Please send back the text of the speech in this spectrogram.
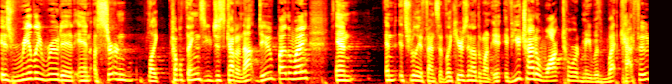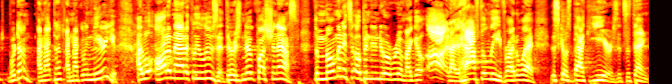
is really rooted in a certain, like, couple things you just gotta not do, by the way. And and it's really offensive. Like, here's another one. If you try to walk toward me with wet cat food, we're done. I'm not, I'm not going near you. I will automatically lose it. There is no question asked. The moment it's opened into a room, I go, ah, oh, and I have to leave right away. This goes back years. It's a thing.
